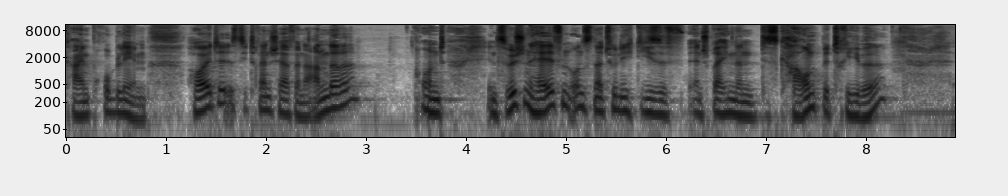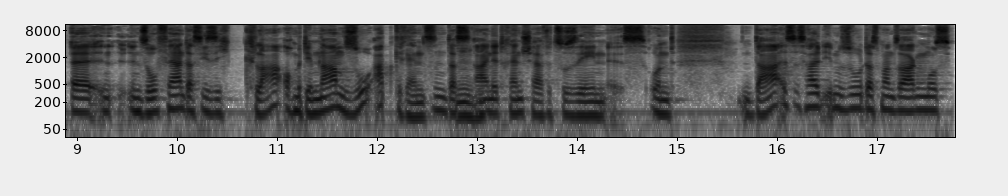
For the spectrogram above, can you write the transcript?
Kein Problem. Heute ist die Trennschärfe eine andere. Und inzwischen helfen uns natürlich diese entsprechenden Discount-Betriebe, äh, in- insofern, dass sie sich klar auch mit dem Namen so abgrenzen, dass eine Trennschärfe zu sehen ist. Und da ist es halt eben so, dass man sagen muss,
